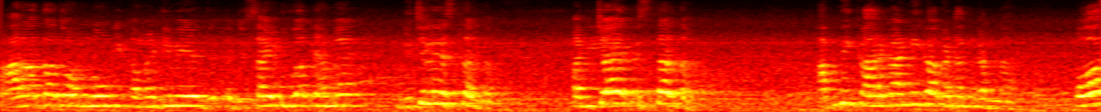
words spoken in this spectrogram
आ रहा था तो हम लोगों की कमेटी में डिसाइड हुआ कि हमें निचले स्तर तक, पंचायत स्तर तक अपनी कार्यकारिणी का गठन करना। और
